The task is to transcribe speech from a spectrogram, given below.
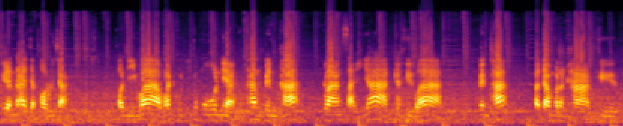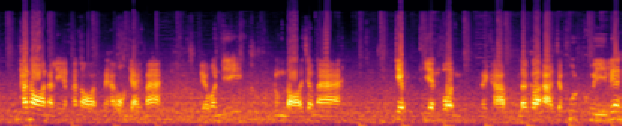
พื่อนๆน่าจะพอรู้จัก พอดีว่าวัดขุนอินประมูลเนี่ยท่านเป็นพระปรางสายญาติก็คือว่าเป็นพระประจำวันอังคารคือพระนอนนะเรียกกันพระนอนนะฮะองค์ใหญ่มาก เดี๋ยววันนี้ลุงหนอจะมาเก็บเทียนบนนะครับ แล้วก็อาจจะพูดคุยเรื่อง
